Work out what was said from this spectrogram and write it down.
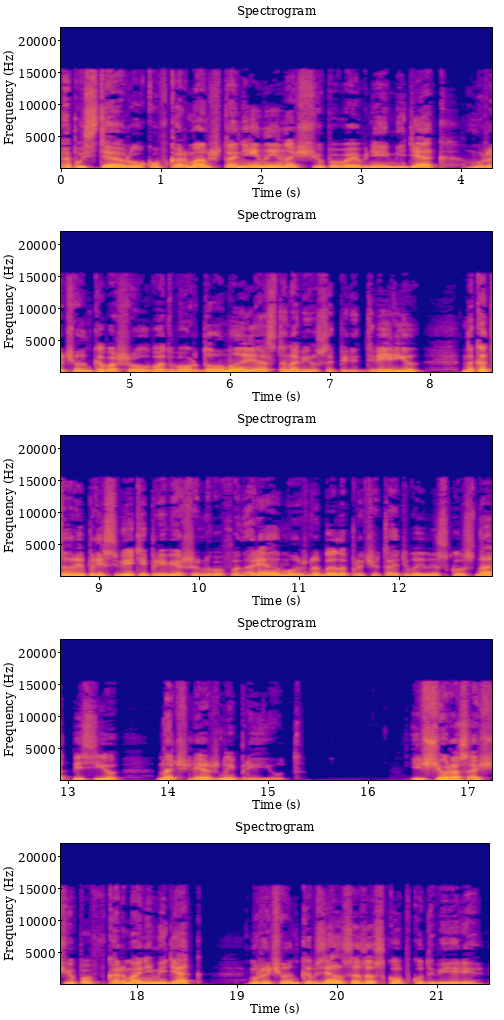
Опустя руку в карман штанины и нащупывая в ней медяк, мужичонка вошел во двор дома и остановился перед дверью, на которой при свете привешенного фонаря можно было прочитать вывеску с надписью «Ночлежный приют». Еще раз ощупав в кармане медяк, мужичонка взялся за скобку двери.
